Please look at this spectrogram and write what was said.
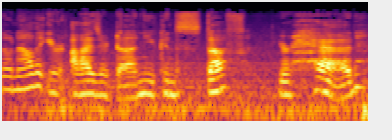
So now that your eyes are done, you can stuff your head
